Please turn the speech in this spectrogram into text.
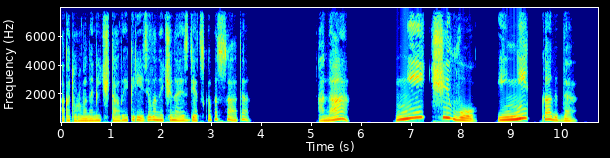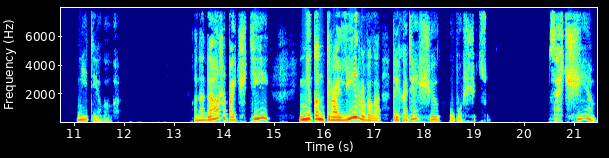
о котором она мечтала и грезила, начиная с детского сада. Она ничего и никогда не делала. Она даже почти не контролировала приходящую уборщицу. Зачем?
